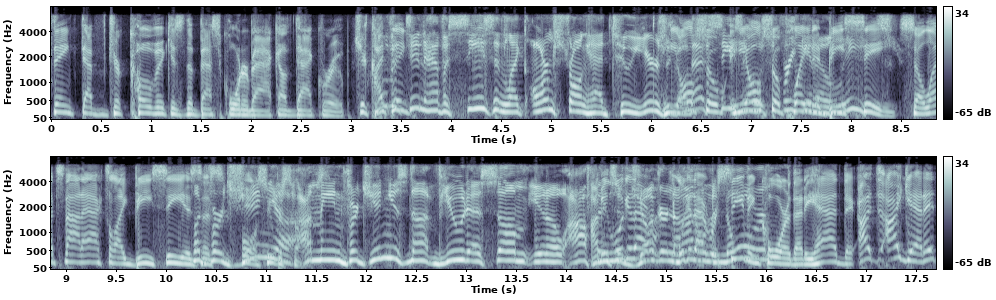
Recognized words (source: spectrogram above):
think that Jurkovec is the best quarterback of that group. I Jacoby think didn't have a season like Armstrong had two years he ago. Also he also played at BC. So let's not act like BC is But a full Virginia, superstar. I mean, Virginia's not viewed as some, you know, offensive I mean, look at that. Look at that receiving norm. core that he had there. I, I get it,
